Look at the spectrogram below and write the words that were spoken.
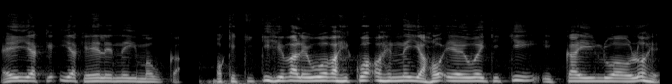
eia kēia ke hele nei ma uka. ʻO ke kikihi wale ua wahi Kuaʻohe nei a hōʻea i Waikīkī i Kaluaʻōlohe.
